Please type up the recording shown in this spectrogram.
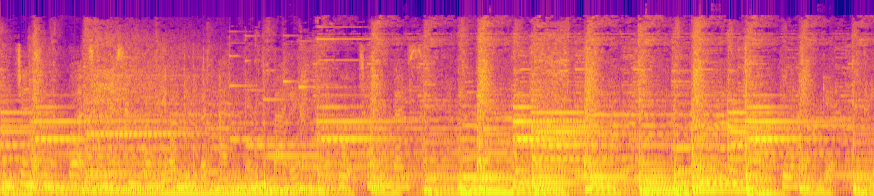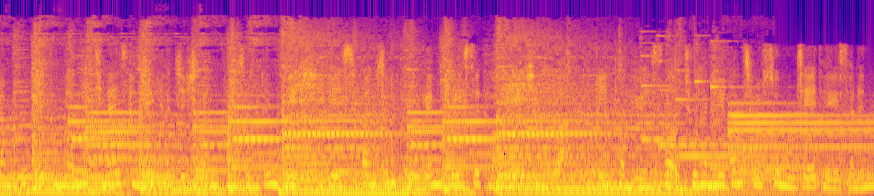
종전선언과 전혀 상관이 없는 것 아니냐는 말을 했다고 전한 바 있습니다. 그와 함께 트럼프 대통령이 지난 3일 현지 시간 방송된 미 CBS 방송 프로그램 페이스 더 네이션과 인터뷰에서 주한미군 철수 문제에 대해서는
